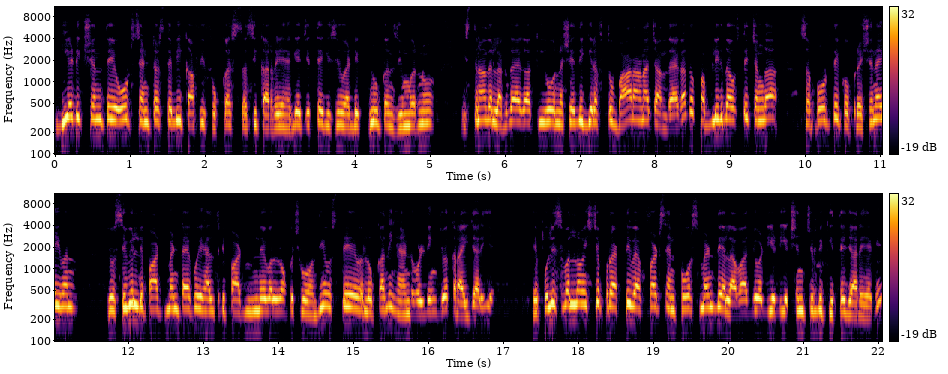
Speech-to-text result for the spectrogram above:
ਡੀ ਐਡਿਕਸ਼ਨ ਤੇ ਓਟ ਸੈਂਟਰਸ ਤੇ ਵੀ ਕਾਫੀ ਫੋਕਸ ਅਸੀਂ ਕਰ ਰਹੇ ਹੈਗੇ, ਜਿੱਥੇ ਕਿਸੇ ਨੂੰ ਐਡਿਕਟ ਨੂੰ ਕੰਜ਼ਿਊਮਰ ਨੂੰ ਇਸ ਤਰ੍ਹਾਂ ਦਾ ਲੱਗਦਾ ਹੈਗਾ ਕਿ ਉਹ ਨਸ਼ੇ ਦੀ ਗ੍ਰਿਫਤ ਤੋਂ ਬਾਹਰ ਆਣਾ ਚਾਹੁੰਦਾ ਹੈਗਾ, ਤਾਂ ਪਬਲਿਕ ਦਾ ਉਸ ਤੇ ਚੰਗਾ ਸਪੋਰਟ ਤੇ ਕੋਆਪਰੇਸ਼ਨ ਹੈ ਇਵਨ ਜੋ ਸਿਵਲ ਡਿਪਾਰਟਮੈਂਟ ਹੈ, ਕੋਈ ਹੈਲਥ ਡਿਪਾਰਟਮੈਂਟ ਦੇ ਵੱਲੋਂ ਕੁਝ ਹੁੰਦੀ ਹੈ ਉਸ ਤੇ ਲੋਕਾਂ ਦੀ ਹੈਂਡ ਹੋਲਡਿੰਗ ਜੋ ਹੈ ਕਰਾਈ ਜਾ ਰਹੀ ਹੈ। ਤੇ ਪੁਲਿਸ ਵੱਲੋਂ ਇਸ 'ਚ ਪ੍ਰੋਐਕਟਿਵ ਐਫਰਟਸ ਐਨਫੋਰਸਮੈਂਟ ਦੇ ਇਲਾਵਾ ਜੋ ਡੀ ਐਡਿਕਸ਼ਨ 'ਚ ਵੀ ਕੀਤੇ ਜਾ ਰਹੇ ਹੈਗੇ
